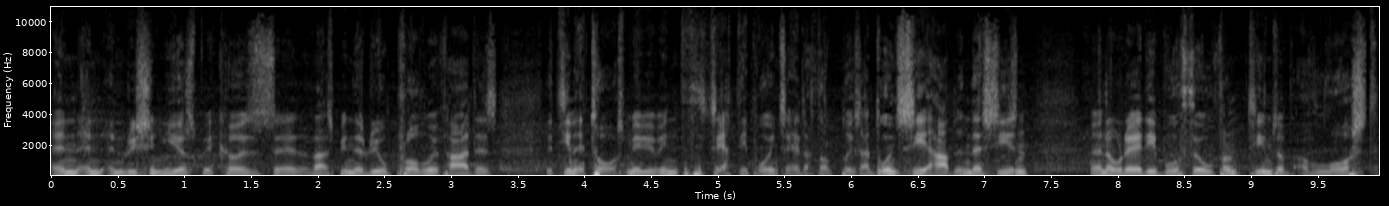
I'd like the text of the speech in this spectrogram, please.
in, in, in recent years because uh, that's been the real problem we've had is the team that tops maybe been 30 points ahead of third place. I don't see it happening this season and already both the old firm teams have, have lost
